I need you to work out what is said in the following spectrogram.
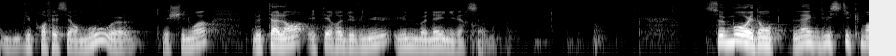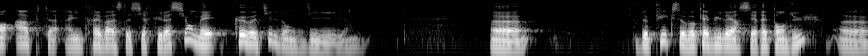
du professeur Mou, euh, qui est chinois, le talent était redevenu une monnaie universelle. Ce mot est donc linguistiquement apte à une très vaste circulation, mais que veut-il donc dire? Depuis que ce vocabulaire s'est répandu, euh,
